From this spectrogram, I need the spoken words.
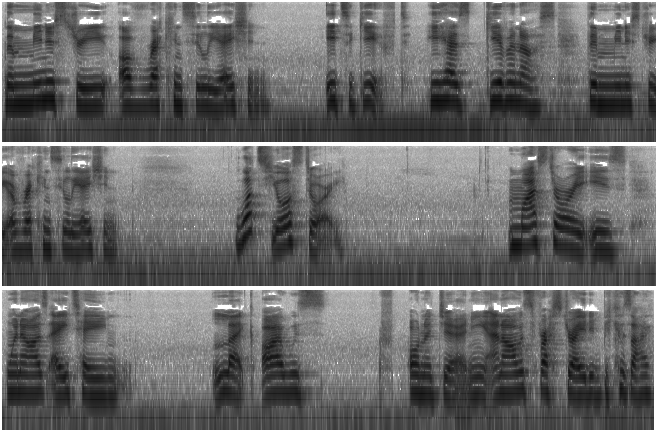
the ministry of reconciliation. It's a gift. He has given us the ministry of reconciliation. What's your story? My story is when I was 18, like I was on a journey and I was frustrated because I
